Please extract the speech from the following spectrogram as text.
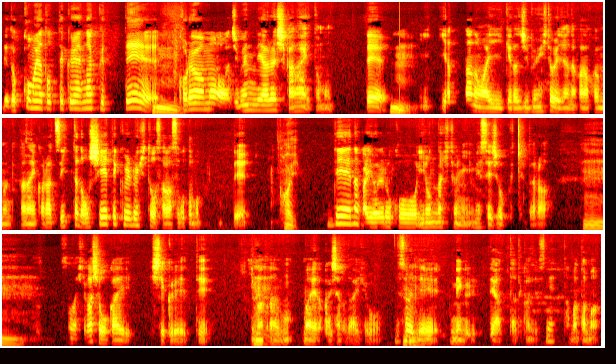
で、どこも雇ってくれなくって、うんこれはもう自分でやるしかないと思って、ー。うん。いやったのはいいけど自分一人じゃなかなかうまくいかないから、ツイッターで教えてくれる人を探そうと思って、はい。で、なんかいろいろこう、いろんな人にメッセージを送ってたら、うん。その人が紹介してくれて、今、うん前の会社の代表。で、それで巡り出会ったって感じですね、たまたま。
